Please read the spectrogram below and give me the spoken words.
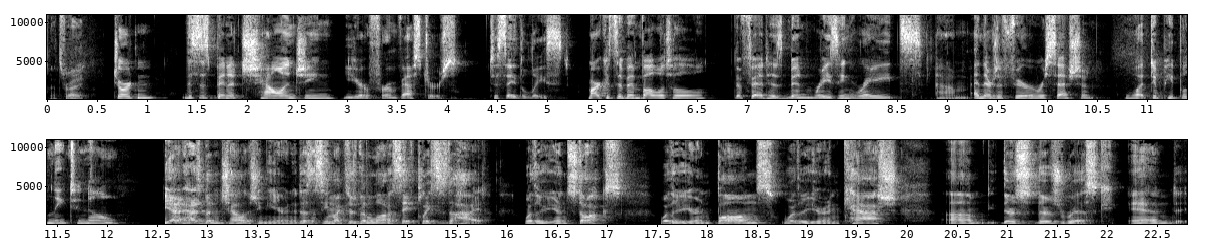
That's right. Jordan, this has been a challenging year for investors, to say the least. Markets have been volatile. The Fed has been raising rates, um, and there's a fear of recession. What do people need to know? Yeah, it has been a challenging year, and it doesn't seem like there's been a lot of safe places to hide. Whether you're in stocks, whether you're in bonds, whether you're in cash, um, there's there's risk, and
